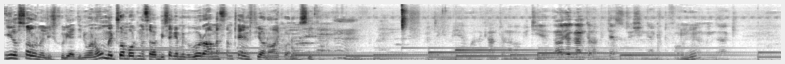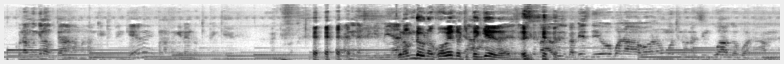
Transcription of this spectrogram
hilo swala unalichukuliaje? Ni wanaume tu ambao tunasababishaga migogoro ama sometimes pia wanawake wanahusika Unajua kila mtu anapitia situation yake tofauti Mhm. na mwenzake. Kuna mwingine akutana na mwanamke kipengele, kuna mwingine ndo kipengele. Unajua. Yaani kuna muda unakuwa wendo kipengele day, "Oh, bwana wanaume wote ndo bwana hamna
